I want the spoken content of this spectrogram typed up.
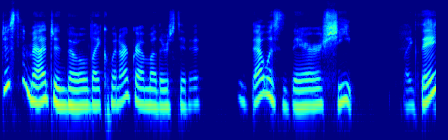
Just imagine though, like when our grandmothers did it, that was their sheep. Like they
